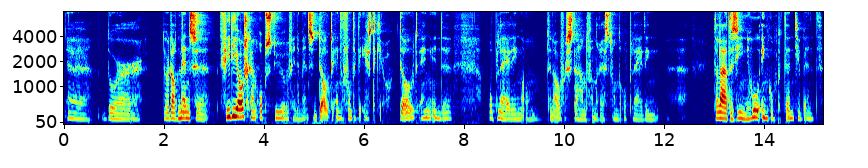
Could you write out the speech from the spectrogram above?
Uh, door, doordat mensen video's gaan opsturen, vinden mensen doodeng. Vond ik de eerste keer ook doodeng in de opleiding om ten overstaan van de rest van de opleiding uh, te laten zien hoe incompetent je bent.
